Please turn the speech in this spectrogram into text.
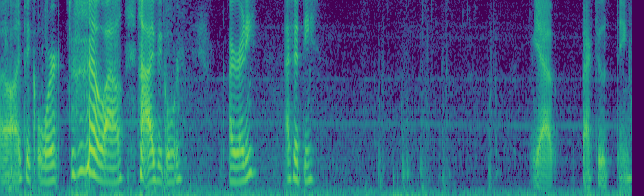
Uh, I pick ore. wow, I pick ore. Are you ready? At 50. Yeah, back to the thing.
